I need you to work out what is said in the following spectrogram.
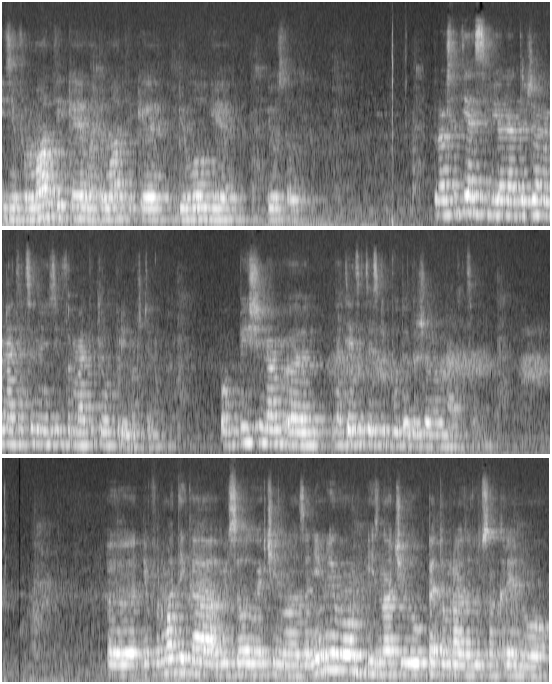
iz informatike, matematike, biologije i ostalih. Prošli tjedan si bio na državnom natjecanju iz informatike u Primoštenu. Opiši nam e, natjecateljski put do državnog natjecanja. E, informatika mi se uvijek činila zanimljivo i znači u petom razredu sam krenuo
